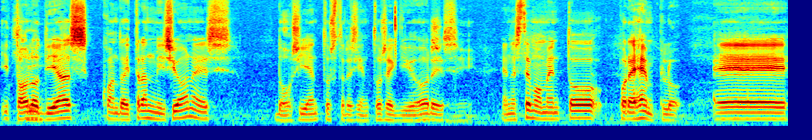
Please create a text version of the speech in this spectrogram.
Y todos Sí. los días, cuando hay transmisiones, 200, 300 seguidores. Sí. En este momento, por ejemplo, eh,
